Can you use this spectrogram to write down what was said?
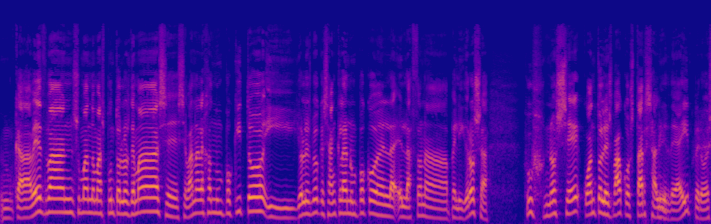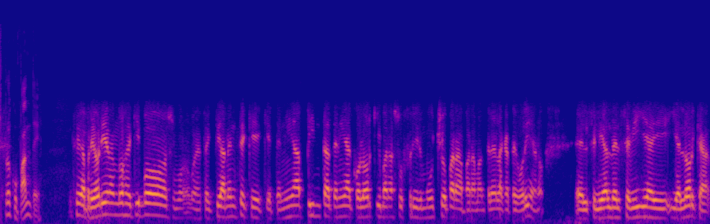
mm, cada vez van sumando más puntos los demás, eh, se van alejando un poquito y yo les veo que se anclan un poco en la, en la zona peligrosa. Uf, no sé cuánto les va a costar salir de ahí, pero es preocupante. Sí, a priori eran dos equipos, bueno, efectivamente, que, que tenía pinta, tenía color que iban a sufrir mucho para, para mantener la categoría, ¿no? El filial del Sevilla y, y el Lorca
